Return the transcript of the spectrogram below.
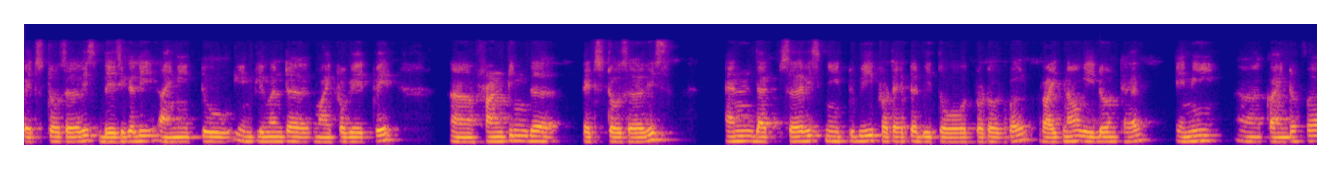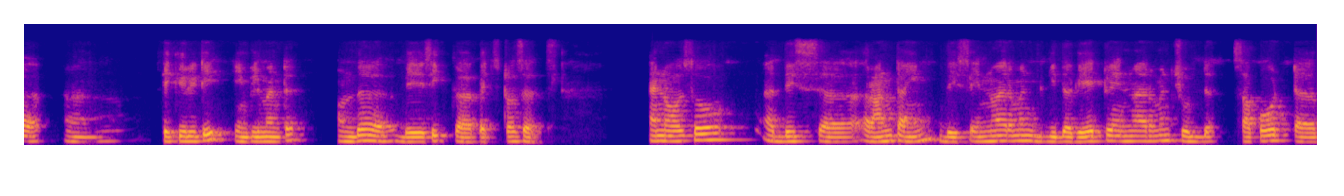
pet store service. Basically, I need to implement a micro gateway fronting the pet store service and that service need to be protected with our protocol. Right now, we don't have any kind of a security implemented on the basic uh, pet service. And also uh, this uh, runtime, this environment, the gateway environment should support uh,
